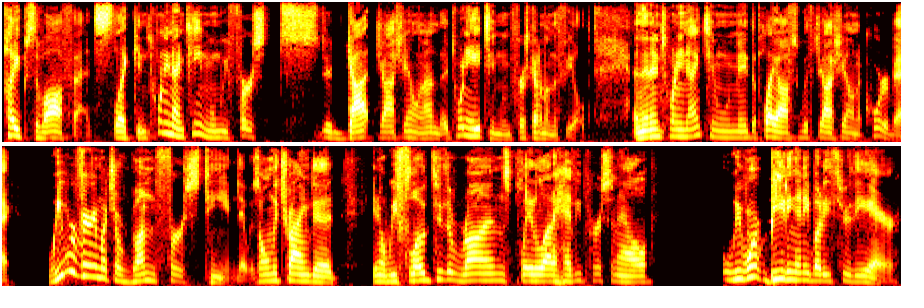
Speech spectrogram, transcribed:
types of offense. Like in 2019, when we first got Josh Allen on the 2018, when we first got him on the field. And then in 2019, when we made the playoffs with Josh Allen at quarterback, we were very much a run first team that was only trying to, you know, we flowed through the runs, played a lot of heavy personnel. We weren't beating anybody through the air.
